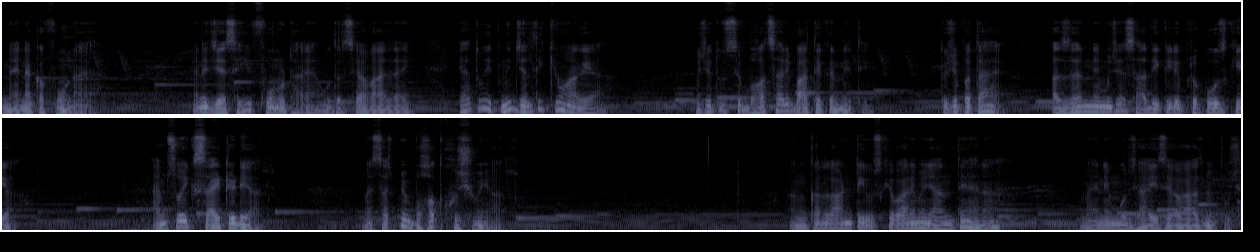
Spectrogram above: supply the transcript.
नैना का फ़ोन आया। मैंने जैसे ही फ़ोन उठाया, उधर से आवाज़ आई, यार, तू इतनी जल्दी क्यों आ गया? मुझे तुझसे बहुत सारी बातें करनी थी। तुझे पता है, अजहर ने मुझे शादी के लिए प्रपोज किया। आई एम सो एक्साइटेड यार। मैं सच में बहुत खुश हूँ, यार। अंकल आंटी उसके बारे में जानते हैं ना? मैंने मुरझाई से आवाज़ में पूछा।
